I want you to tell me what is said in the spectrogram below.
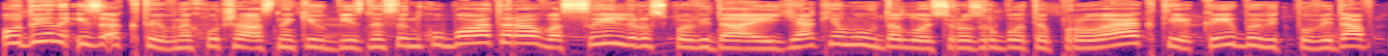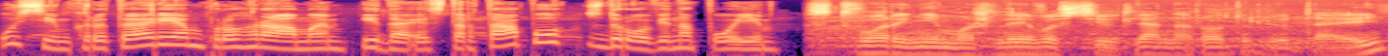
Один із активних учасників бізнес-інкубатора Василь розповідає, як йому вдалося розробити проект, який би відповідав усім критеріям програми. Ідея стартапу здорові напої. створені можливості для народу людей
